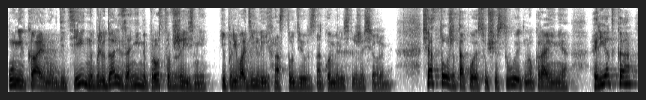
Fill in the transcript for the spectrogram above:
уникальных детей, наблюдали за ними просто в жизни и приводили их на студию, знакомились с режиссерами. Сейчас тоже такое существует, но крайне редко.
